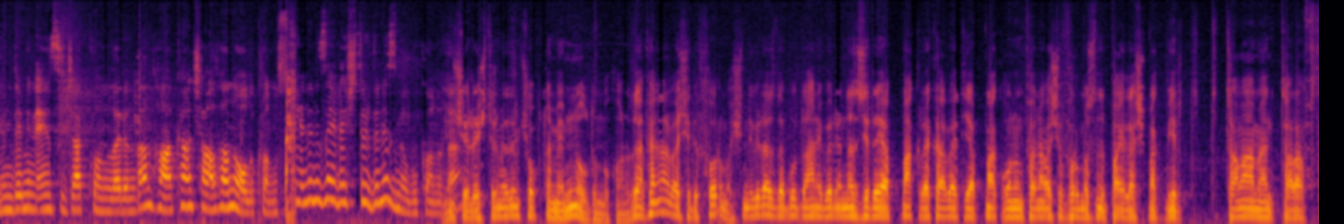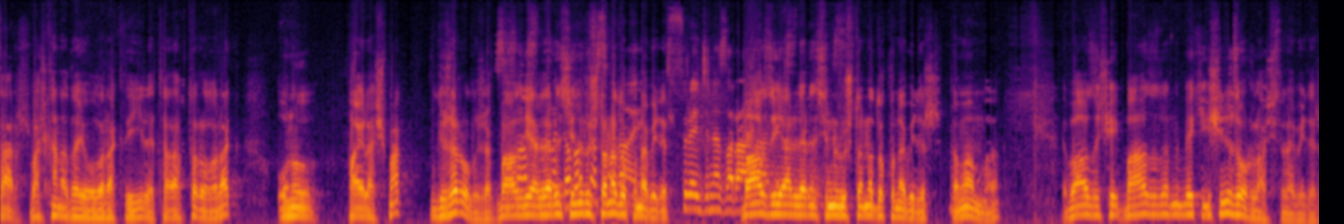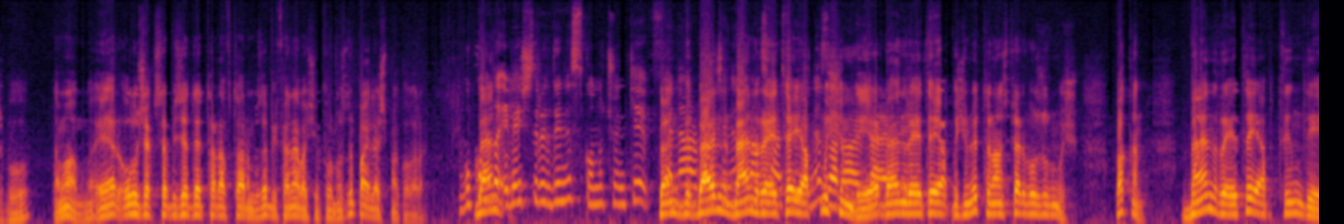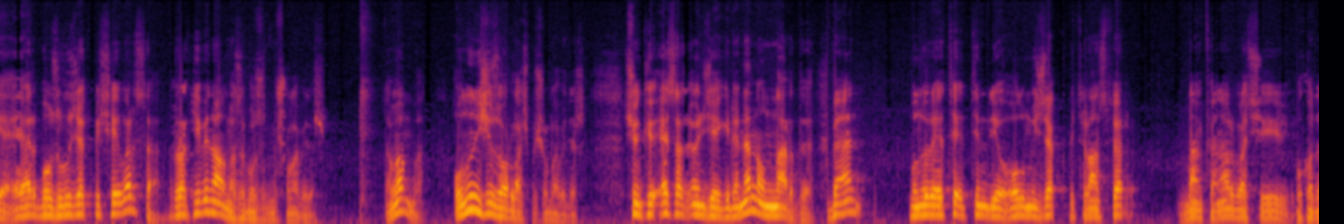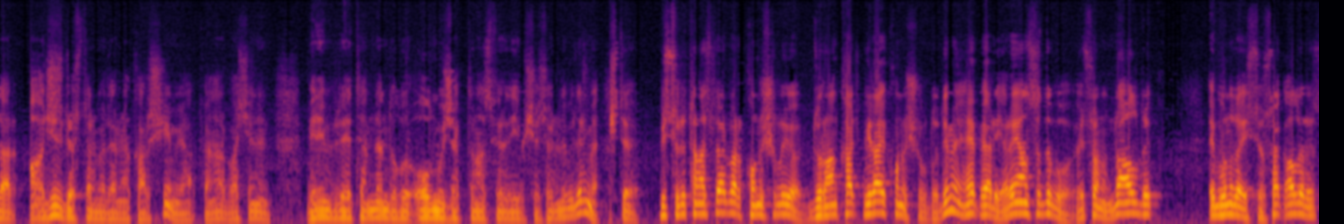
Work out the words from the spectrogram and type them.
Gündemin en sıcak konularından Hakan Çalhanoğlu konusu. Kendinizi eleştirdiniz mi bu konuda? Hiç eleştirmedim. Çok da memnun oldum bu konuda. Fenerbahçeli forma. Şimdi biraz da burada hani böyle nazire yapmak, rekabet yapmak, onun Fenerbahçe formasını paylaşmak bir tamamen taraftar, başkan adayı olarak değil de taraftar olarak onu paylaşmak güzel olacak. Siz Bazı yerlerin sinir uçlarına dokunabilir. Sürecine zarar Bazı yerlerin sinir uçlarına dokunabilir. Tamam mı? E, Bazı şey bazılarının belki işini zorlaştırabilir bu. Tamam mı? Eğer olacaksa bize de taraftarımıza bir Fenerbahçe formasını paylaşmak olarak. Bu konuda Ben- eleştirildiğiniz konu çünkü Ben Fenerbahçe'nin ben ben RT yapmışım diye ben verdi. RT yapmışım diye transfer bozulmuş. Bakın ben RT yaptığım diye eğer bozulacak bir şey varsa rakibin alması bozulmuş olabilir. Tamam mı? Onun işi zorlaşmış olabilir. Çünkü esas önce ilgilenen onlardı. Ben bunu RT ettim diye olmayacak bir transfer ben Fenerbahçe'yi bu kadar aciz göstermelerine karşıyım ya. Fenerbahçe'nin benim RT'mden dolayı olmayacak transferi diye bir şey söylenebilir mi? İşte bir sürü transfer var konuşuluyor. Duran kaç bir ay konuşuldu değil mi? Hep her yere yansıdı bu. E sonunda aldık. E bunu da istiyorsak alırız.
